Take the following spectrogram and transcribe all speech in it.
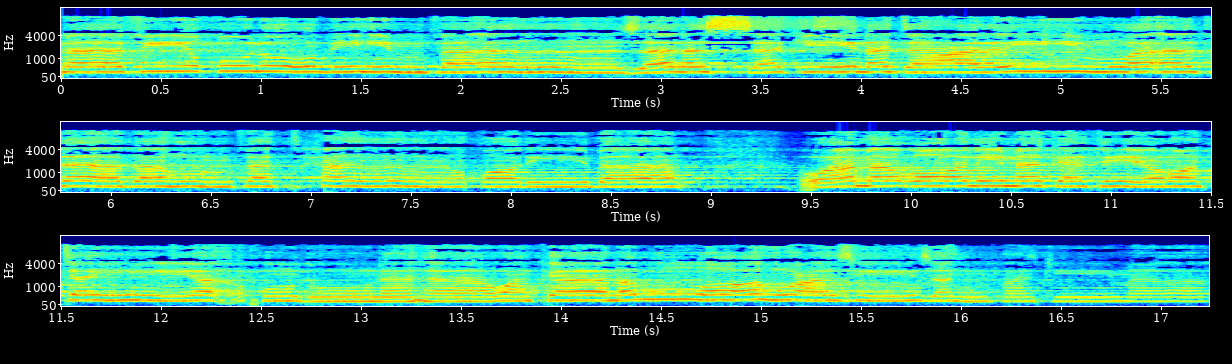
ما في قلوبهم فأنزل السكينة عليهم وأثابهم فتحا قريبا ومغانم كثيرة يأخذونها وكان الله عزيزا حكيما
